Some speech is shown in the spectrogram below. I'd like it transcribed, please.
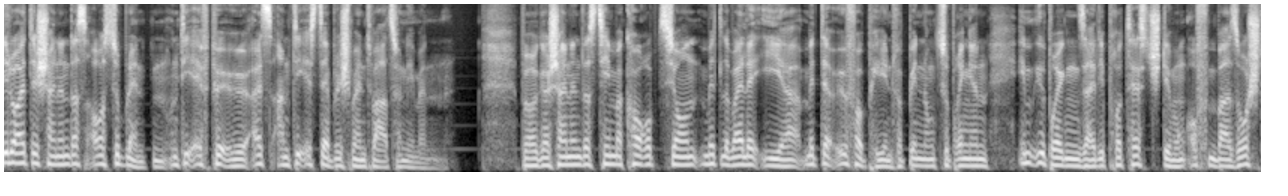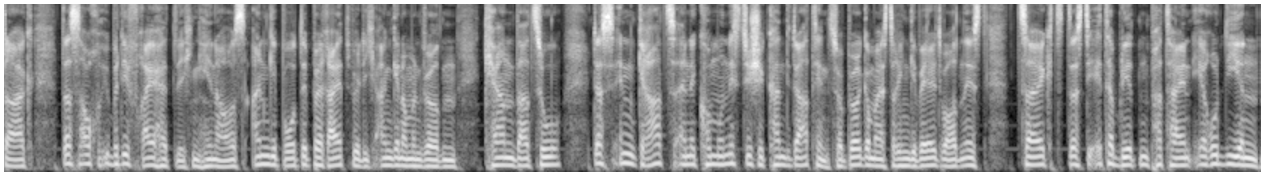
Die Leute scheinen das auszublenden und die FPÖ als Anti-Establishment wahrzunehmen. Bürger scheinen das Thema Korruption mittlerweile eher mit der ÖVP in Verbindung zu bringen. Im Übrigen sei die Proteststimmung offenbar so stark, dass auch über die Freiheitlichen hinaus Angebote bereitwillig angenommen würden. Kern dazu, dass in Graz eine kommunistische Kandidatin zur Bürgermeisterin gewählt worden ist, zeigt, dass die etablierten Parteien erodieren,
